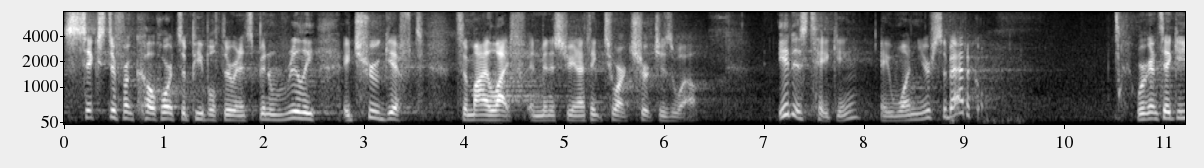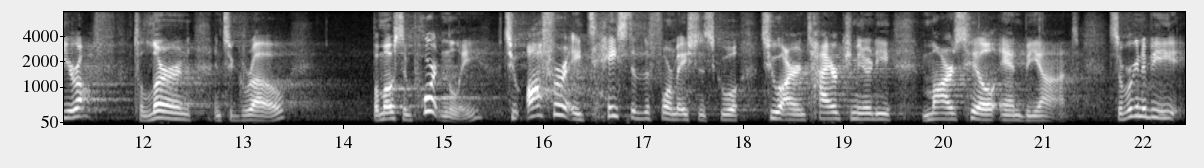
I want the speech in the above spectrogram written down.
six different cohorts of people through, and it's been really a true gift to my life and ministry, and I think to our church as well. It is taking a one year sabbatical. We're going to take a year off to learn and to grow, but most importantly, to offer a taste of the formation school to our entire community, Mars Hill and beyond. So, we're going to be,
